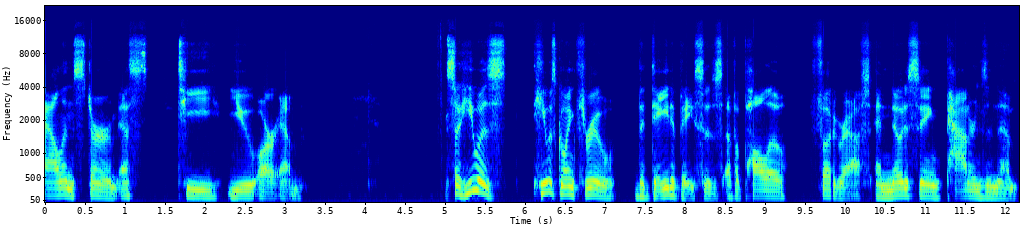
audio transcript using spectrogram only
Alan Sturm, S T U R M. So he was he was going through the databases of Apollo photographs and noticing patterns in them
